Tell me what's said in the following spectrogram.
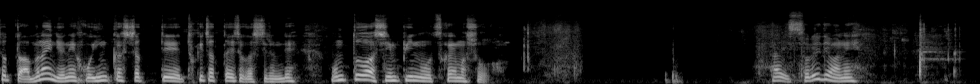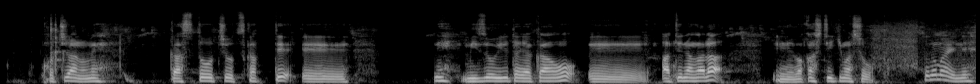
ちょっと危ないんだよね。こう引火しちゃって溶けちゃったりとかしてるんで、本当は新品のを使いましょう。はい、それではね、こちらのね、ガストーチを使って、えー、ね、水を入れた夜間を、えー当てながら、えー沸かしていきましょう。その前にね、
